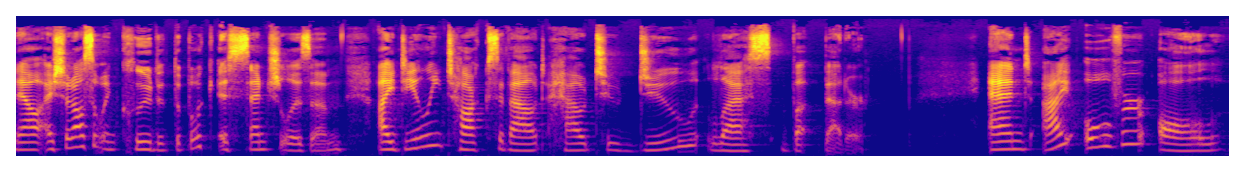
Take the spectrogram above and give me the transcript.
Now, I should also include that the book Essentialism ideally talks about how to do less but better. And I overall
